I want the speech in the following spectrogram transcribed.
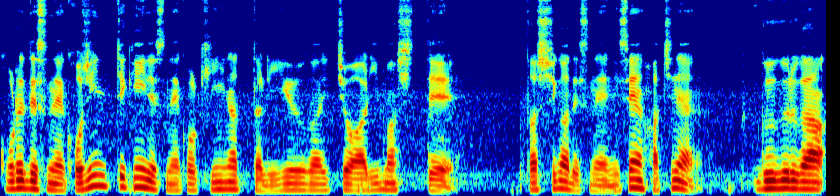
これですね、個人的にですね、これ気になった理由が一応ありまして、私がですね、2008年、Google が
